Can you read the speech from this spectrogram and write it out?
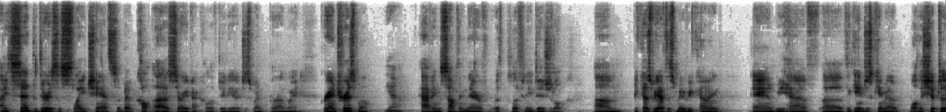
i said that there is a slight chance about call uh sorry not call of duty i just went the wrong way gran turismo yeah. having something there with Polyphony Digital um, because we have this movie coming and we have uh, the game just came out. Well, they shipped a,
